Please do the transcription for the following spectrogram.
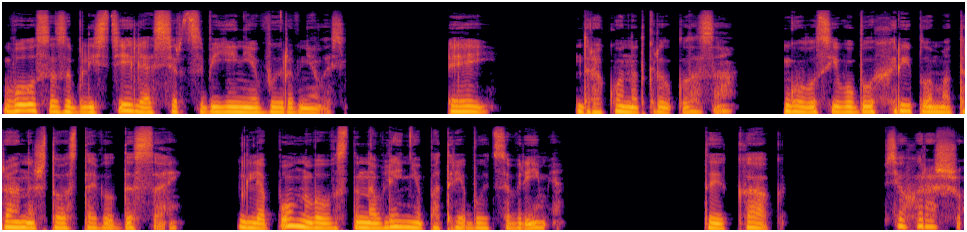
волосы заблестели, а сердцебиение выровнялось. «Эй!» Дракон открыл глаза. Голос его был хриплым от раны, что оставил Десай. Для полного восстановления потребуется время. «Ты как?» «Все хорошо»,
